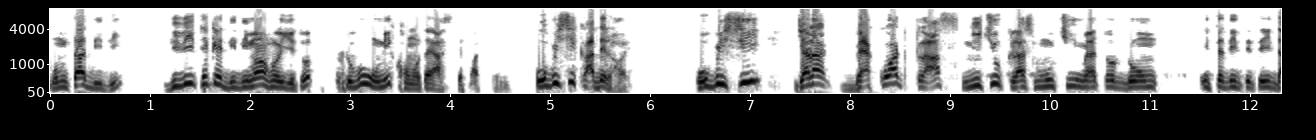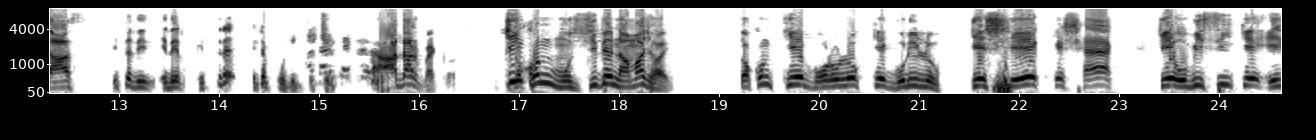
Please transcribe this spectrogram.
মমতা দিদি দিদি থেকে দিদিমা হয়ে যেত, তবু উনি ক্ষমতায় আসতে পারতেন ওবিসি কাদের হয়? ওবিসি যারা ব্যাকওয়ার্ড ক্লাস নিচু ক্লাস মুচি ম্যাতো ডোম ইত্যাদি ইত্যাদি দাস ইত্যাদি এদের ক্ষেত্রে এটা প্রযোজ্য ছিল। আদার ব্যাকওয়ার্ড যখন মসজিদে নামাজ হয় তখন কে বড় লোক কে গরিব লোক কে শেখ কে শেখ কে ওবিসি কে এই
